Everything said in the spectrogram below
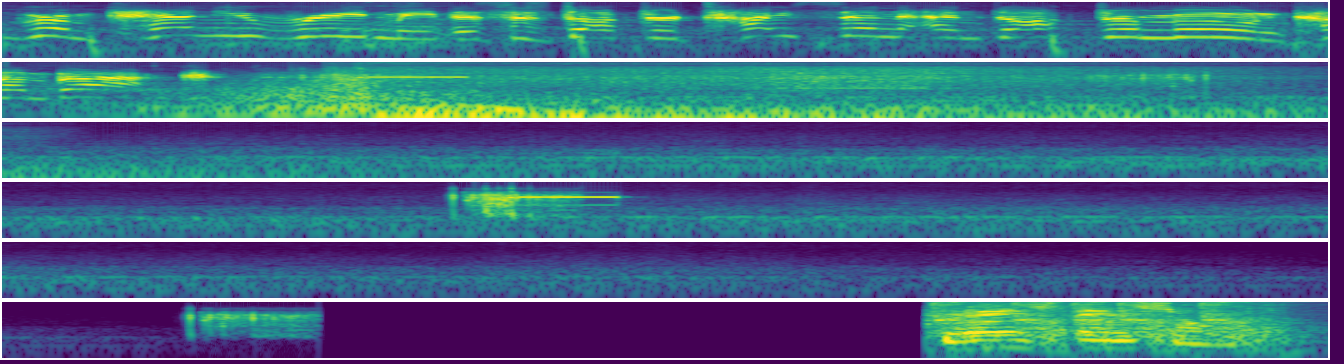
Pilgrim, can you read me? This is Dr. Tyson and Dr. Moon. Come back. PlayStation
